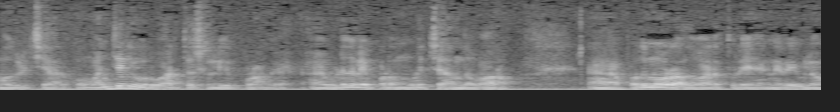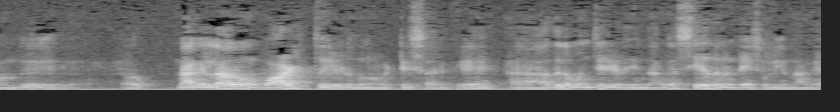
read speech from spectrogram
மகிழ்ச்சியாக இருக்கும். மஞ்சரி ஒரு வார்த்தை சொல்லியிருப்பாங்க. விடுதலை படம் முடித்த அந்த வாரம். பதினோராவது வாரத்துடைய நிறைவில் வந்து நாங்கள் எல்லாரும் வாழ்த்து எழுதணும் வெற்றி சாருக்கு. அதில் மஞ்சரி எழுதியிருந்தாங்க சேதனட்டையும் சொல்லியிருந்தாங்க.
